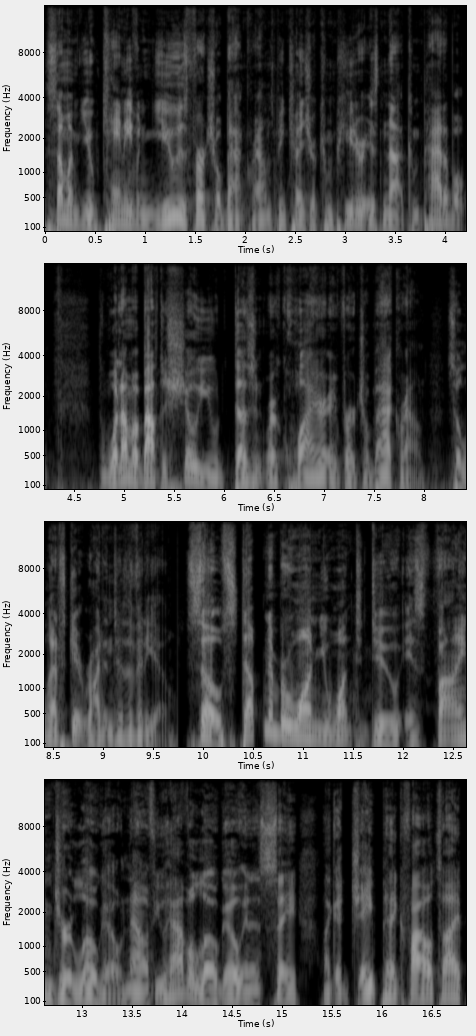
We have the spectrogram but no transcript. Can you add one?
Some of you can't even use virtual backgrounds because your computer is not compatible. What I'm about to show you doesn't require a virtual background. So let's get right into the video. So step number one you want to do is find your logo. Now, if you have a logo and it's say like a JPEG file type,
